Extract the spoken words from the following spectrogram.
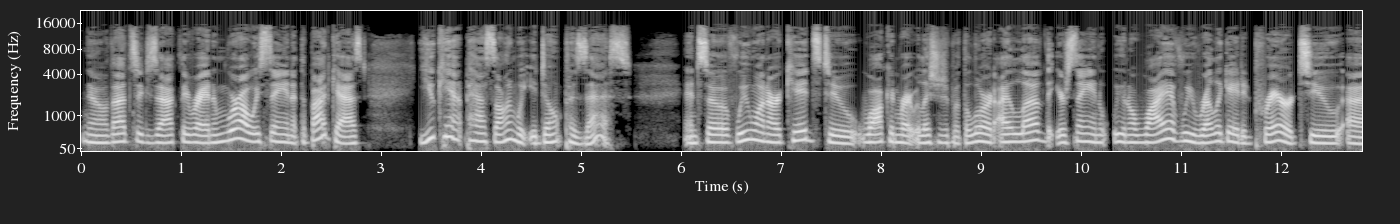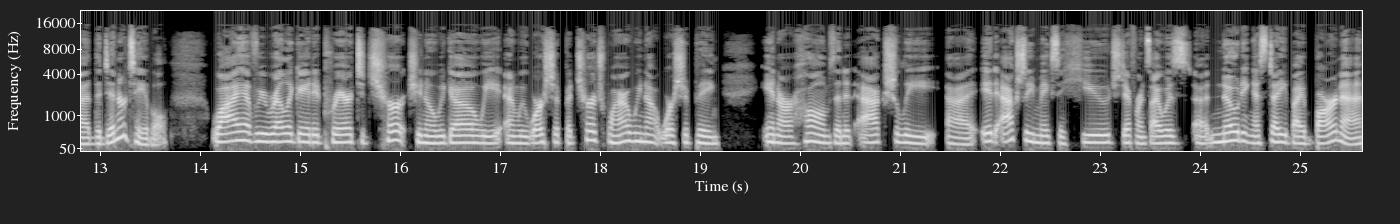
No, that's exactly right. And we're always saying at the podcast, you can't pass on what you don't possess. And so if we want our kids to walk in right relationship with the Lord, I love that you're saying, you know, why have we relegated prayer to uh, the dinner table? Why have we relegated prayer to church? You know, we go we and we worship at church. Why are we not worshiping in our homes? And it actually, uh, it actually makes a huge difference. I was uh, noting a study by Barna.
